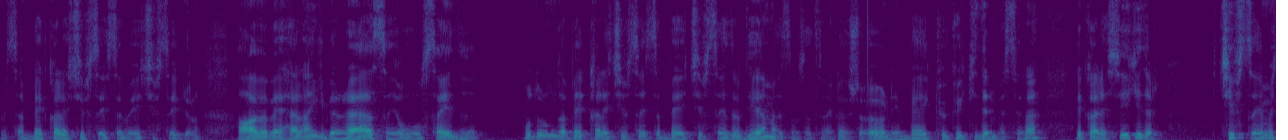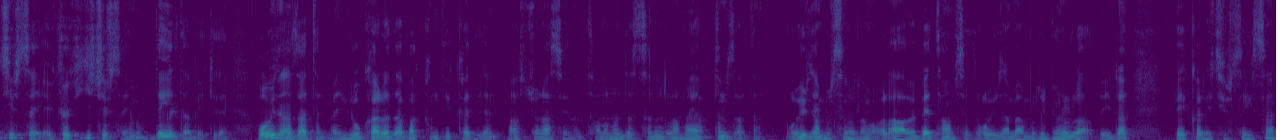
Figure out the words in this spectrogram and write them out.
mesela B kare çift sayısı B çift sayı diyorum. A ve B herhangi bir reel sayı olsaydı bu durumda B kare çift sayısı B çift sayıdır diyemezdim zaten arkadaşlar. Örneğin B kök 2'dir mesela. E karesi 2'dir. Çift sayı mı çift sayı. E kök 2 çift sayı mı? Değil tabii ki de. O yüzden zaten ben yukarıda bakın dikkat edin. Rasyonel sayının tanımında sınırlama yaptım zaten. O yüzden bu sınırlama var. A ve B tam sayıdır. O yüzden ben burada gönül rahatlığıyla B kare çift sayıysa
